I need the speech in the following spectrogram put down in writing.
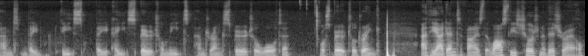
and they eat they ate spiritual meat and drank spiritual water or spiritual drink. And he identifies that whilst these children of Israel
